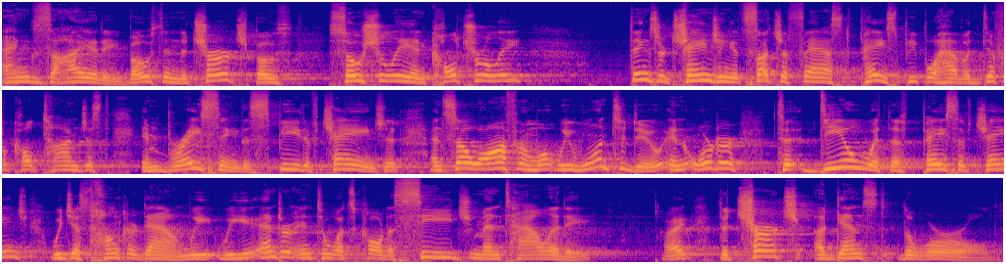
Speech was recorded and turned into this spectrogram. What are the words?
anxiety, both in the church, both socially and culturally. Things are changing at such a fast pace, people have a difficult time just embracing the speed of change. And, and so often, what we want to do in order to deal with the pace of change, we just hunker down. We, we enter into what's called a siege mentality, right? The church against the world.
